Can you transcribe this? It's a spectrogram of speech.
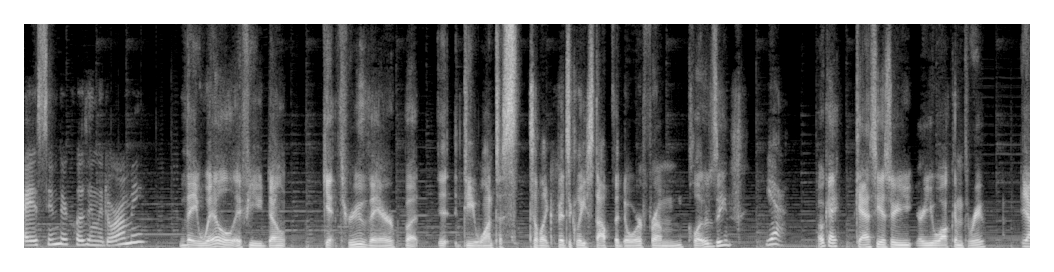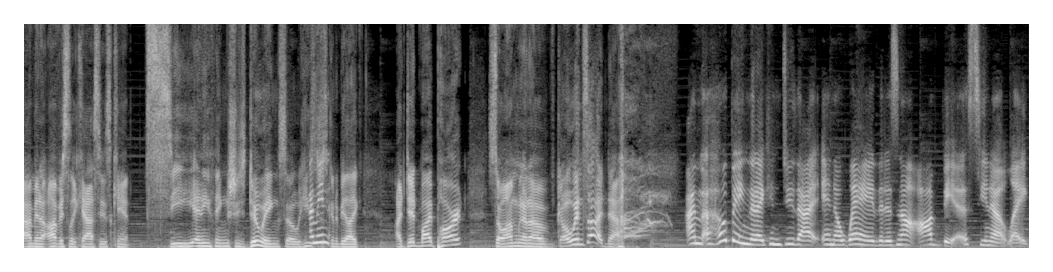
I assume they're closing the door on me. they will if you don't get through there. But i do you want to to like physically stop the door from closing? Yeah. Okay, Cassius, are you are you walking through? Yeah, I mean, obviously Cassius can't see anything she's doing, so he's I mean- just going to be like, I did my part, so I'm going to go inside now. I'm hoping that I can do that in a way that is not obvious, you know, like,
